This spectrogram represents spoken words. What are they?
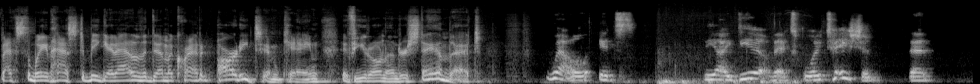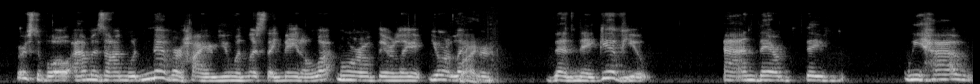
That's the way it has to be. Get out of the Democratic Party, Tim Kaine, if you don't understand that. Well, it's the idea of exploitation that first of all, Amazon would never hire you unless they made a lot more of their la- your labor right. than they give you. And they're they've we have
